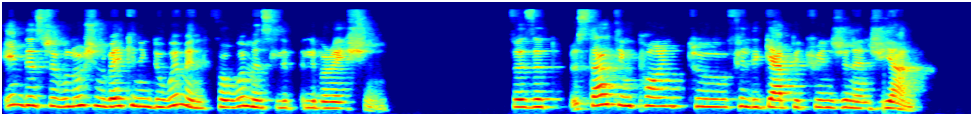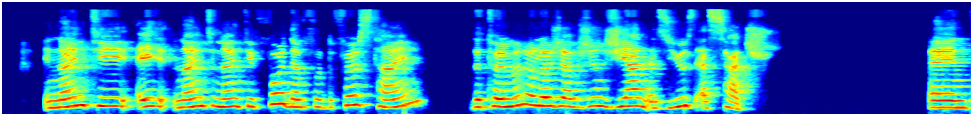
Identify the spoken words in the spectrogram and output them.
in this revolution awakening the women for women's li liberation. So it's a starting point to fill the gap between Jin and Jiyan. In 1994, then for the first time, the terminology of Jin Jiyan is used as such. And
